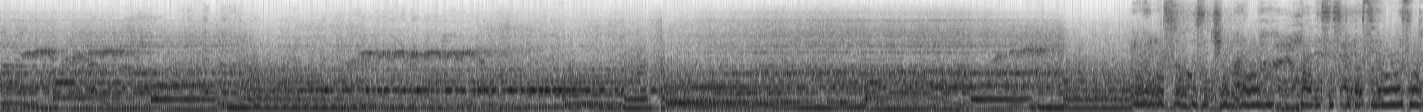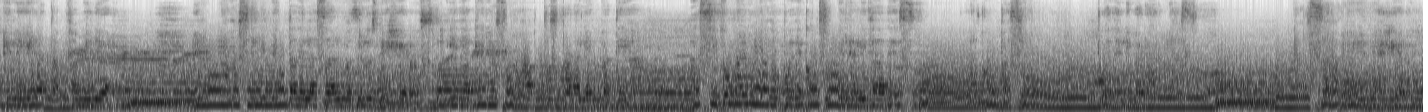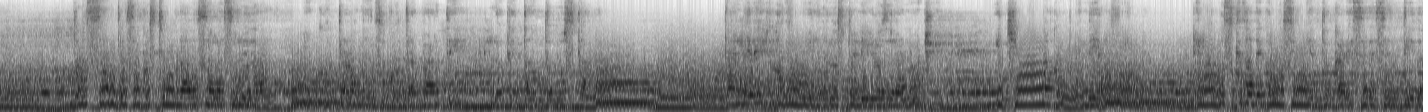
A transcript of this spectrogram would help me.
Desesperación misma que le era tan familiar. El miedo se alimenta de las almas de los viajeros y de aquellos no aptos para la empatía. Así como el miedo puede consumir realidades, la compasión puede liberarlas. El sabio y el viajero, dos entes acostumbrados a la soledad, encontraron en su contraparte lo que tanto buscaban. Calé dejó de huir de los peligros de la noche y Chimalma comprendía al fin la búsqueda de conocimiento carece de sentido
